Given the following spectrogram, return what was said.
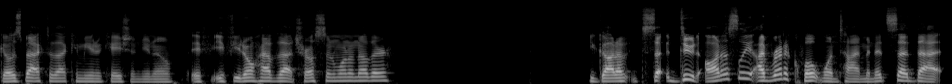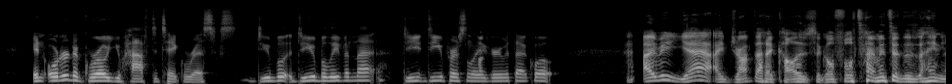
Goes back to that communication, you know. If if you don't have that trust in one another, you got to dude, honestly, I've read a quote one time and it said that in order to grow you have to take risks. Do you do you believe in that? Do you do you personally uh agree with that quote? I mean, yeah, I dropped out of college to go full time into design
